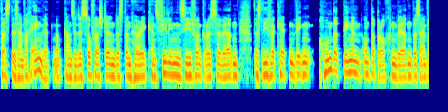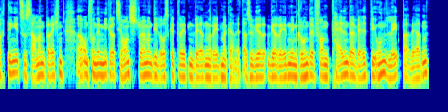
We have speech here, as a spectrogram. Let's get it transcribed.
dass das einfach eng wird. Man kann sich das so vorstellen, dass dann Hurricanes viel intensiver und größer werden, dass Lieferketten wegen 100 Dingen unterbrochen werden, dass einfach Dinge zusammenbrechen äh, und von den Migrationsströmen, die losgetreten werden, reden wir gar nicht. Also wir, wir wir reden im Grunde von Teilen der Welt, die unlebbar werden,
